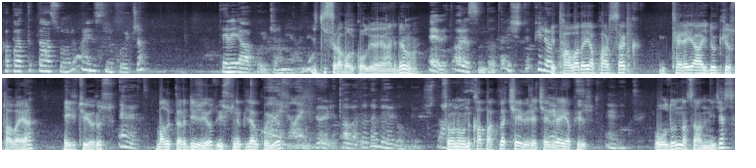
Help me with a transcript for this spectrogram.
kapattıktan sonra aynısını koyacağım. Tereyağı koyacağım yani. İki sıra balık oluyor yani değil mi? Evet arasında da işte pilavı. E tavada yaparsak tereyağı döküyoruz tavaya. Eritiyoruz. evet. Balıkları diziyoruz. Üstüne pilav koyuyoruz. Aynı aynı böyle tavada da böyle oluyor işte. Sonra onu kapakla çevire çevire Evet. yapıyoruz. Evet. Olduğunu nasıl anlayacağız?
